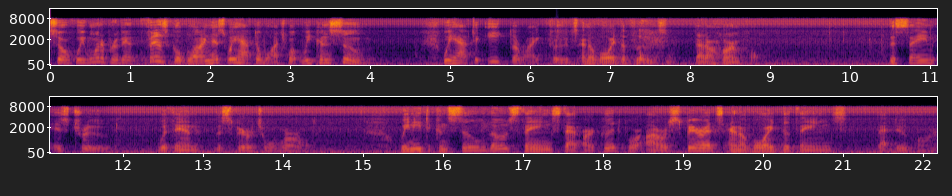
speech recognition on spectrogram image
So if we want to prevent physical blindness, we have to watch what we consume. We have to eat the right foods and avoid the foods that are harmful. The same is true within the spiritual world. We need to consume those things that are good for our spirits and avoid the things that do harm.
